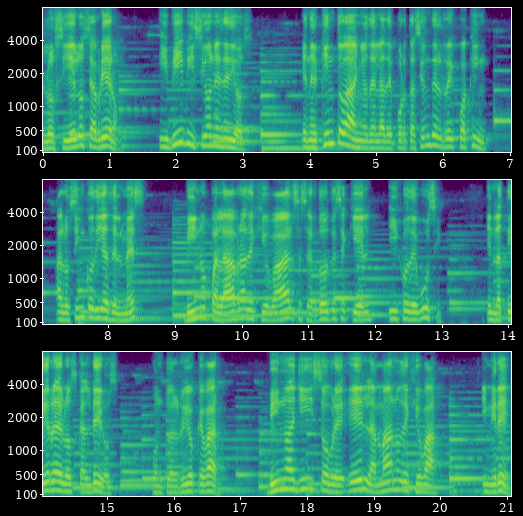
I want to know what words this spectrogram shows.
los cielos se abrieron y vi visiones de Dios. En el quinto año de la deportación del rey Joaquín, a los cinco días del mes, vino palabra de Jehová al sacerdote Ezequiel, hijo de Buzi, en la tierra de los caldeos, junto al río Quebar. Vino allí sobre él la mano de Jehová y miré,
